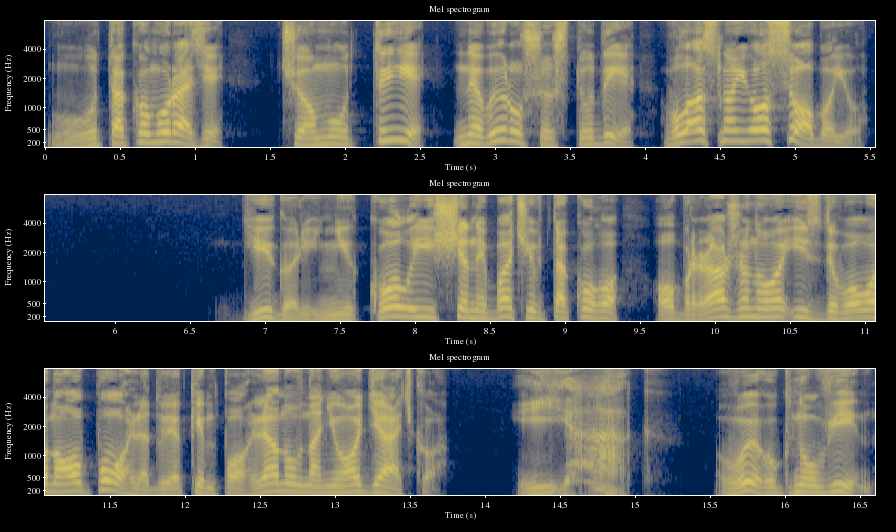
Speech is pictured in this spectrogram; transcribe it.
У такому разі, чому ти не вирушиш туди власною особою? Дігорі ніколи іще не бачив такого ображеного і здивованого погляду, яким поглянув на нього дядько. Як? вигукнув він.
